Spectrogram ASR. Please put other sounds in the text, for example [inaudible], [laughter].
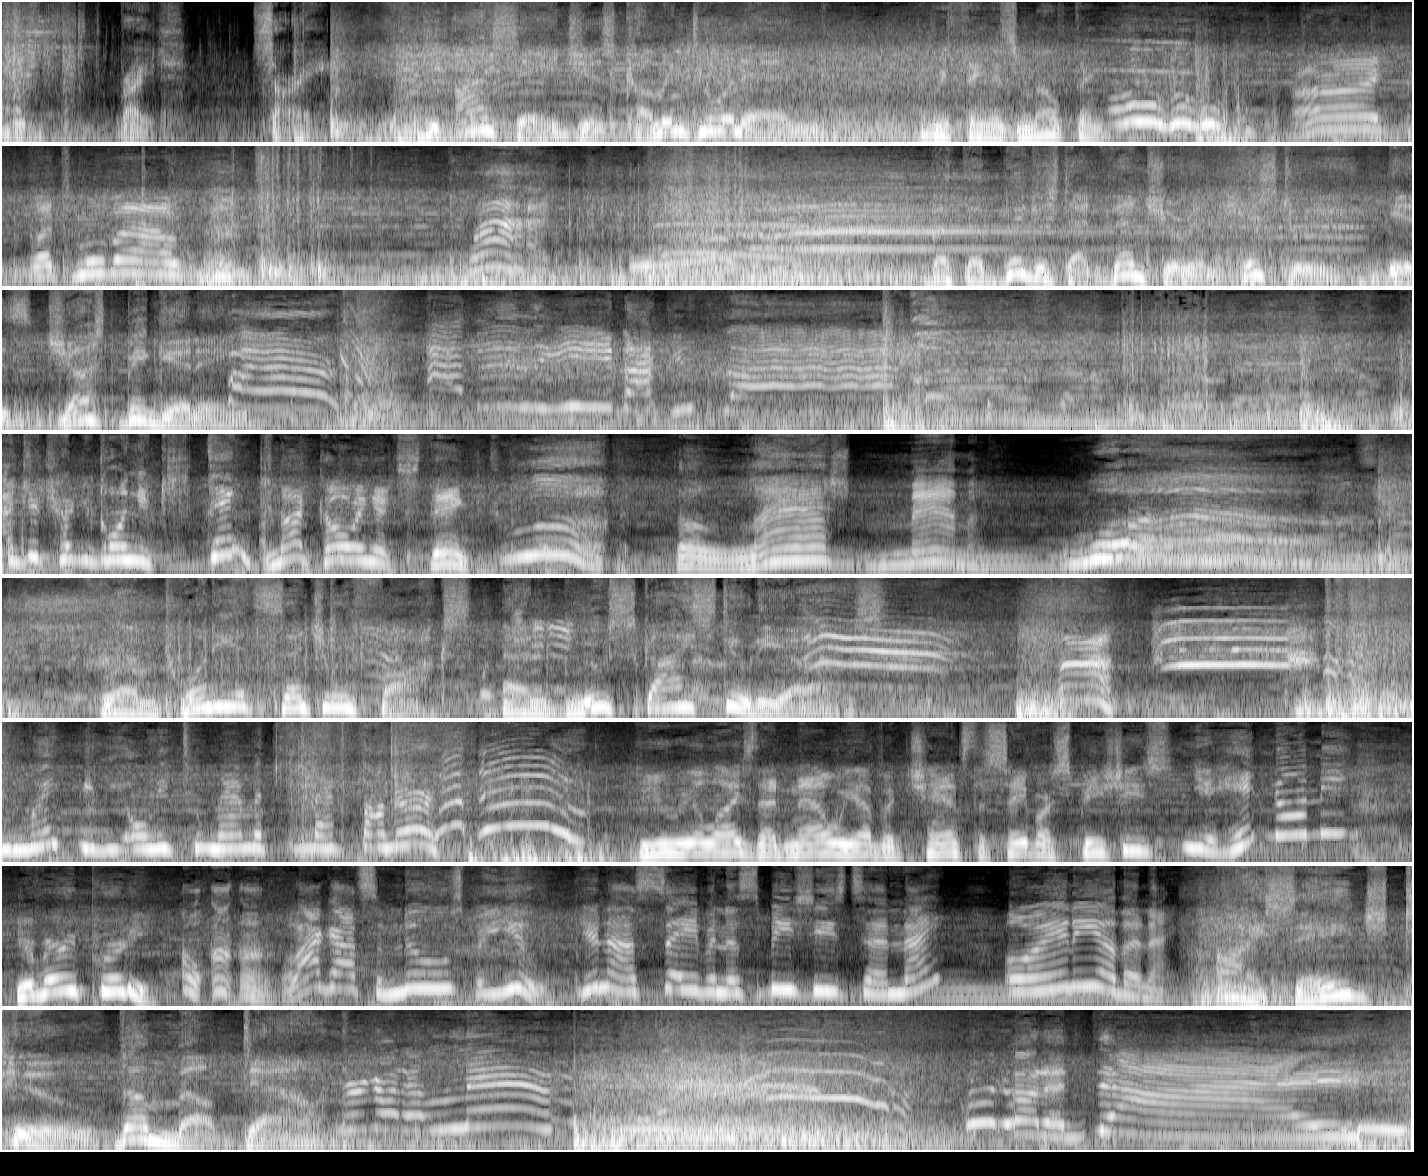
right. Sorry. the Ice Age is coming to an end. Everything is melting. All right, let's move out. What? But the biggest adventure in history is just beginning. I just heard you're going extinct. I'm not going extinct. Look, the last mammoth. Whoa. From 20th Century Fox and Blue Sky Studios. You might be the only two mammoths left on Earth. Do you realize that now we have a chance to save our species? You're hitting on me? You're very pretty. Oh, uh-uh. Well, I got some news for you. You're not saving the species tonight or any other night. Ice Age 2 The Meltdown. Die!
